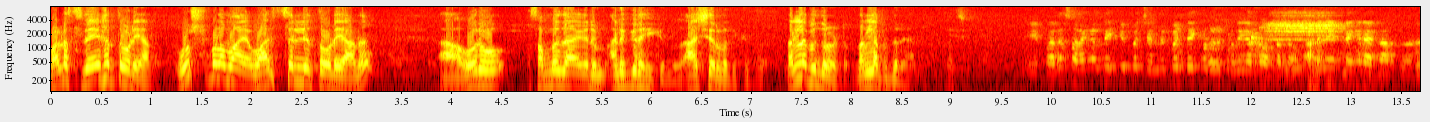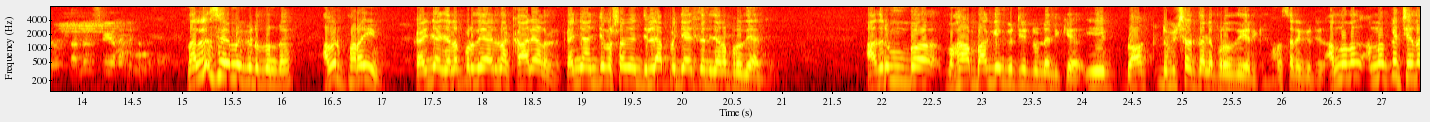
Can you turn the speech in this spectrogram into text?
വളരെ സ്നേഹത്തോടെയാണ് ഊഷ്മളമായ വാത്സല്യത്തോടെയാണ് ഓരോ സംവിധായകരും അനുഗ്രഹിക്കുന്നത് ആശീർവദിക്കുന്നത്. നല്ല പിന്തുണ കിട്ടും നല്ല പിന്തുണയാണ്. പല സ്ഥലങ്ങളിലേക്ക് ഇപ്പൊ ചെല്ലുമ്പോഴത്തേക്കുള്ള ഒരു പ്രതികരണം ഉണ്ടല്ലോ. അതിനെ എങ്ങനെയാണ് കാണുന്നത്? നല്ലൊരു സ്വീകരണം കിട്ടുന്നുണ്ട്. അവർ പറയും കഴിഞ്ഞ ജനപ്രതിയായിരുന്ന കാലയളവിൽ കഴിഞ്ഞ അഞ്ച് വർഷം ഞാൻ ജില്ലാ പഞ്ചായത്തിന്റെ ജനപ്രതിയായിരുന്നു അതിനു മുമ്പ് മഹാഭാഗ്യം കിട്ടിയിട്ടുണ്ട് എനിക്ക്. ഈ ബ്ലോക്ക് ഡിവിഷനിൽ തന്നെ പ്രതികരിക്കാൻ അവസരം കിട്ടി അന്ന് അന്നൊക്കെ ചെയ്ത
